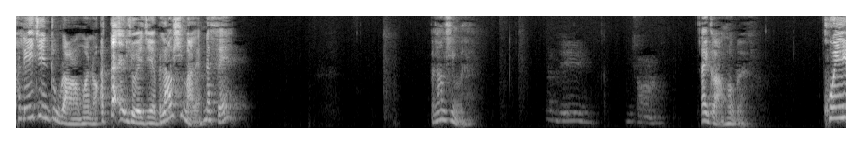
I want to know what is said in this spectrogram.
ခလေးချင်းတူတာတော့မနော်အသက်အရွယ်ချင်းဘယ်လောက်ရှိမှလဲ20ဘယ်လောက်ရှိမလဲအဲ့ကောင်ဟုတ်တယ်ခွေး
